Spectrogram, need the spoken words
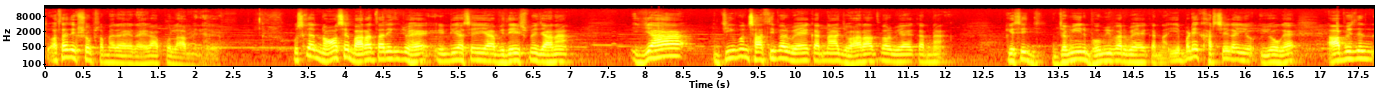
तो अत्यधिक शुभ समय रहेगा आपको लाभ मिलेगा। उसके बाद नौ से बारह तारीख जो है इंडिया से या विदेश में जाना या जीवन साथी पर व्यय करना जवाहरात पर व्यय करना किसी ज़मीन भूमि पर व्यय करना ये बड़े खर्चे का यो, योग है। आप इस दिन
